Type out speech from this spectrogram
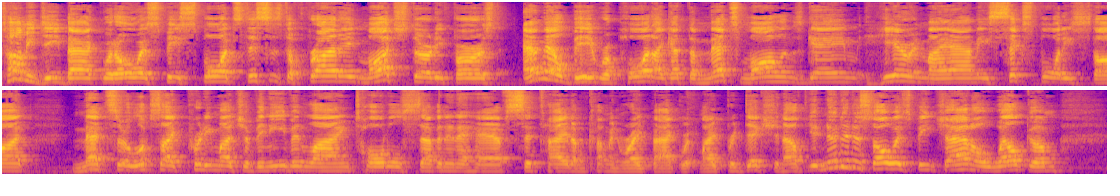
Tommy D back with OSB Sports. This is the Friday, March 31st MLB report. I got the Mets Marlins game here in Miami, 640 start. Mets are looks like pretty much of an even line, total seven and a half. Sit tight, I'm coming right back with my prediction. Now, if you're new to this OSB channel, welcome.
